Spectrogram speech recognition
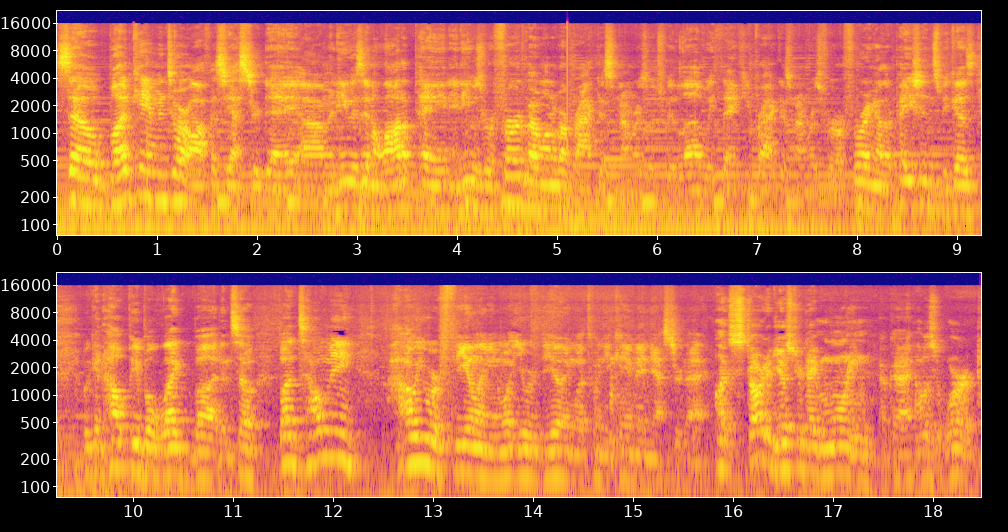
So Bud came into our office yesterday, um, and he was in a lot of pain, and he was referred by one of our practice members, which we love. We thank you, practice members, for referring other patients because we can help people like Bud. And so, Bud, tell me how you were feeling and what you were dealing with when you came in yesterday. Well, it started yesterday morning. Okay. I was at work,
